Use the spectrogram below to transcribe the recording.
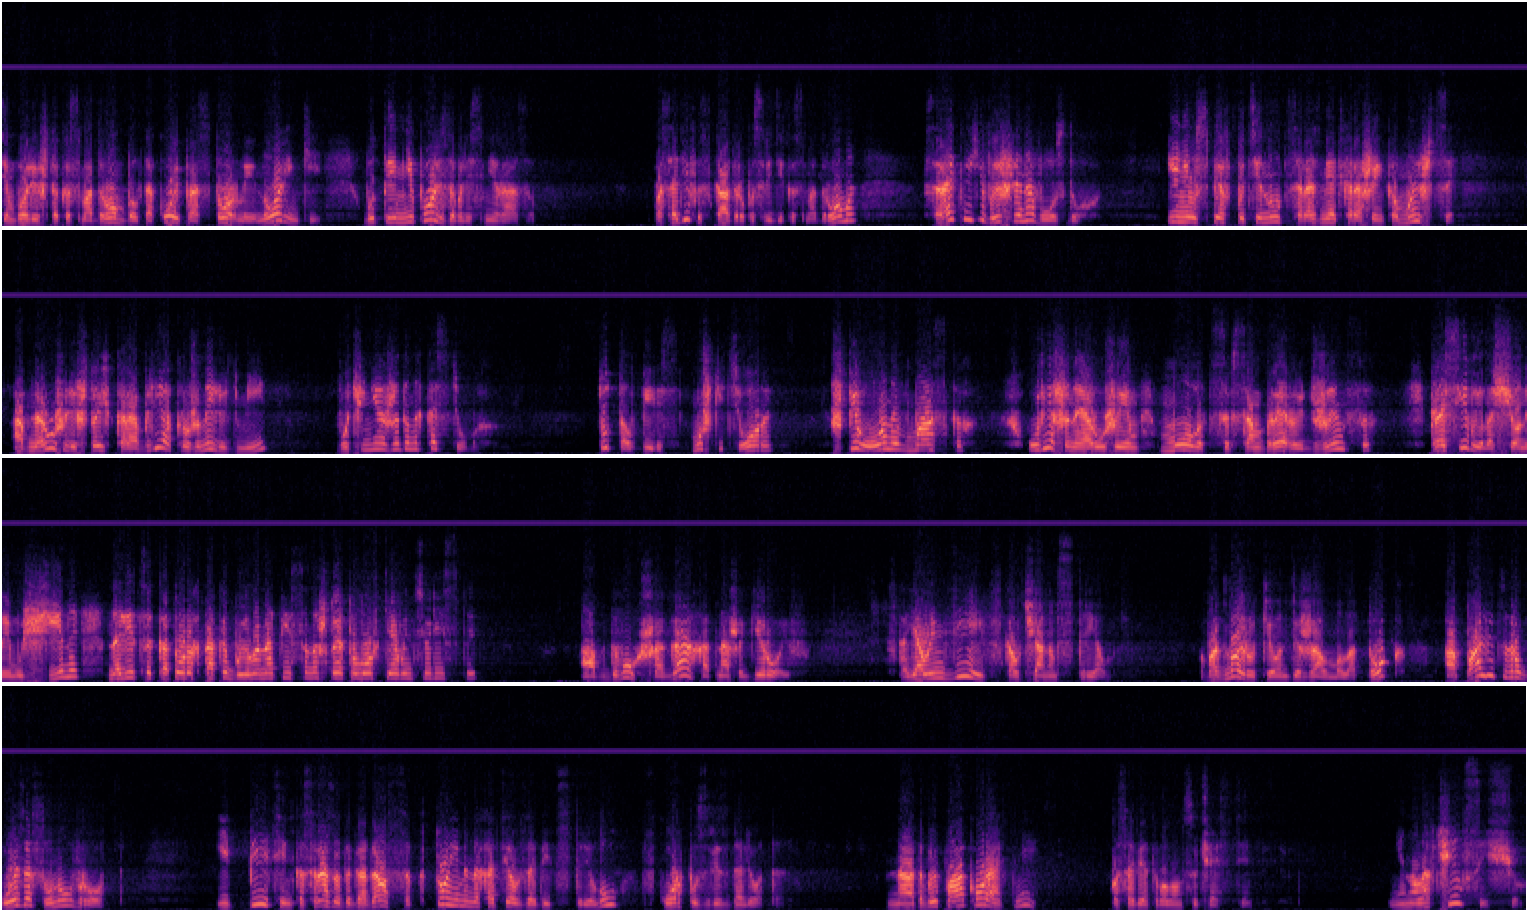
Тем более что космодром был такой просторный и новенький, будто им не пользовались ни разу. Посадив эскадру посреди космодрома, соратники вышли на воздух и не успев потянуться, размять хорошенько мышцы, обнаружили, что их корабли окружены людьми в очень неожиданных костюмах. Тут толпились мушкетеры, шпионы в масках, увешанные оружием молодцы в сомбреро и джинсах, красивые лощеные мужчины, на лицах которых так и было написано, что это ловкие авантюристы. А в двух шагах от наших героев стоял индеец с колчаном стрел. В одной руке он держал молоток, а палец другой засунул в рот. И Петенька сразу догадался, кто именно хотел забить стрелу в корпус звездолета. Надо бы поаккуратней, посоветовал он с участием. Не наловчился еще.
